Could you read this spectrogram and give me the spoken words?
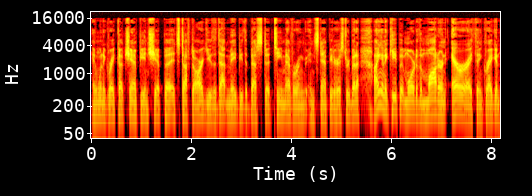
and win a Grey Cup championship, uh, it's tough to argue that that may be the best uh, team ever in, in history. But I, am going to keep it more to the modern era, I think, Greg. And,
